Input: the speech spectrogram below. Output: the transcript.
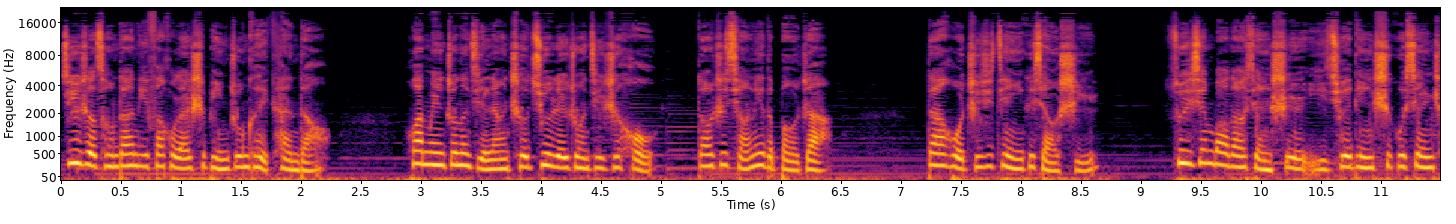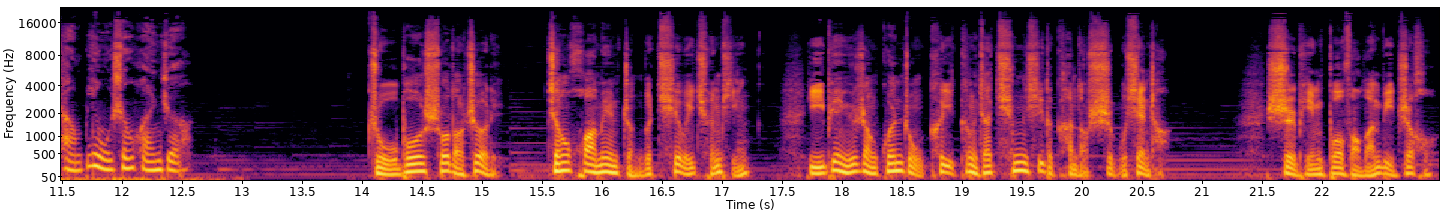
记者从当地发回来视频中可以看到，画面中的几辆车剧烈撞击之后，导致强烈的爆炸，大火持续近一个小时。最新报道显示，已确定事故现场并无生还者。主播说到这里，将画面整个切为全屏，以便于让观众可以更加清晰的看到事故现场。视频播放完毕之后，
